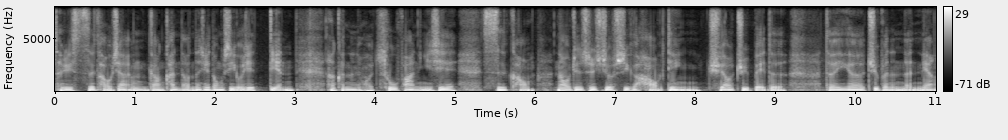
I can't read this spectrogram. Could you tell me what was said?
再去思考一下，嗯，刚刚看到那些东西，有一些点，它可能会触发你一些思考。那我觉得这就是一个好电影需要具备的的一个剧本的能量。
